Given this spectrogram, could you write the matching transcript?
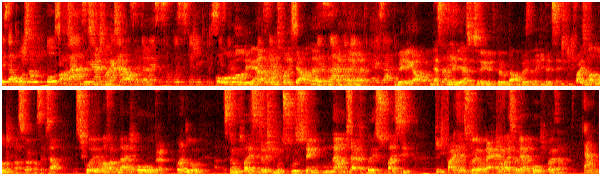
exatamente. Ou, ou se faz né, casa. Então, essas são coisas que a gente precisa. Ou monulinear ou exponencial, né? Exatamente, né, exatamente. Bem legal. Nessa linha de raciocínio, eu queria te perguntar uma coisa também que é interessante. O que faz um aluno, na sua concepção, escolher uma faculdade ou outra? Quando são muito parecidos. Eu vejo que muitos cursos têm né, um certo preço parecido que, que faz ele escolher o PET ou vai escolher a PUC, por exemplo? Tá.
